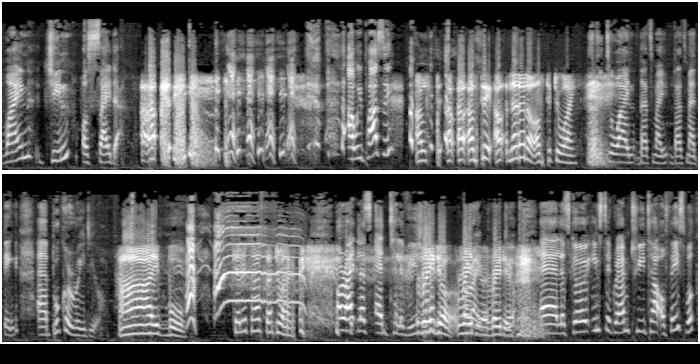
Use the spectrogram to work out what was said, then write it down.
Wine, gin, or cider. Uh, Are we passing? I'll, st- I'll, I'll stick. I'll, no, no, no. I'll stick to wine. Stick to wine. That's my that's my thing. Uh, book or radio. Hi, boo. Can we pass that one? All right, let's add television. Radio, All radio, radio. Uh, let's go Instagram, Twitter, or Facebook.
